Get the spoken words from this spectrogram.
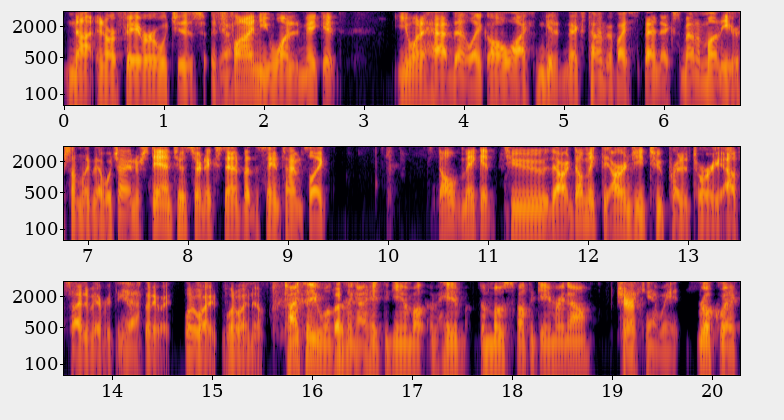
not in our favor, which is, it's Yeah. fine. You want to make it, you want to have that like, oh, well, I can get it next time if I spend X amount of money or something like that, which I understand to a certain extent, but at the same time, it's like, don't make it too, don't make the RNG too predatory outside of everything Yeah. else. But anyway, what do I, what do I know? Can I tell you one But- thing I hate the game about? I hate the most about the game right now. Sure, I can't wait. Real quick,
